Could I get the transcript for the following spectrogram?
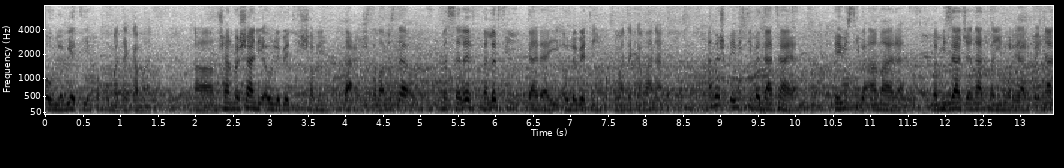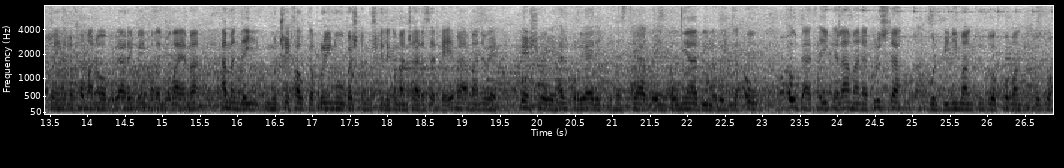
ئەولەویەتی حکوومەتەکەمان شان بەشانی ئەولەویەتی شەڕی داعش بەڵام ئێستا مەسەلف مەلەفی دارایی ئەولەویەتی حکوومەتەکەمانە ئەمەش پێویستی بە داتایە پێویستی بە ئامارە بە میزاجە ناتوانین بڕیار بین ناتوانین هەر لە خۆمانەوە بڕارێک بین بڵێن وڵای ئەمە ئەمەندەی موچەی خەڵکە بڕین و بەشکە مشکلەکەمان چارەسەرکە ئێمە ئەمانەوێ پێشەوەی هەر بڕیارێکی هەستیار بین دڵنیابی لەوەی کە ئەو ئەو داتایی کەلامانە دروستە وردبینیمان کردووە کۆمان کردوەوە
